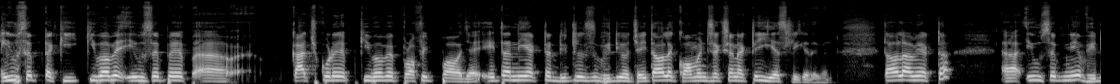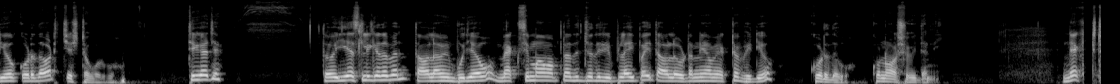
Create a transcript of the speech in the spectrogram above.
ইউসেপটা কি? কীভাবে ইউসেপে কাজ করে কীভাবে প্রফিট পাওয়া যায়? এটা নিয়ে একটা ডিটেলস ভিডিও চাই, তাহলে কমেন্ট সেকশানে একটা ইয়েস লিখে দেবেন। তাহলে আমি একটা ইউসেপ নিয়ে ভিডিও করে দেওয়ার চেষ্টা করব। ঠিক আছে? তো ইয়েস লিখে দেবেন, তাহলে আমি বুঝে যাব। ম্যাক্সিমাম আপনাদের যদি রিপ্লাই পাই, তাহলে ওটা নিয়ে আমি একটা ভিডিও করে দেবো। কোনো অসুবিধা নেই। নেক্সট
